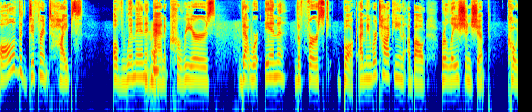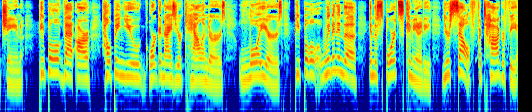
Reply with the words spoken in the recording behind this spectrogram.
all of the different types of women mm-hmm. and careers that were in the first book. I mean, we're talking about relationship coaching, people that are helping you organize your calendars, lawyers, people, women in the in the sports community, yourself, photography,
